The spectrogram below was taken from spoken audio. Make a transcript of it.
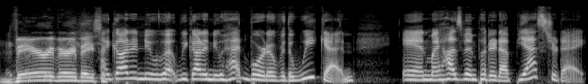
very, very basic. I got a new we got a new headboard over the weekend and my husband put it up yesterday.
